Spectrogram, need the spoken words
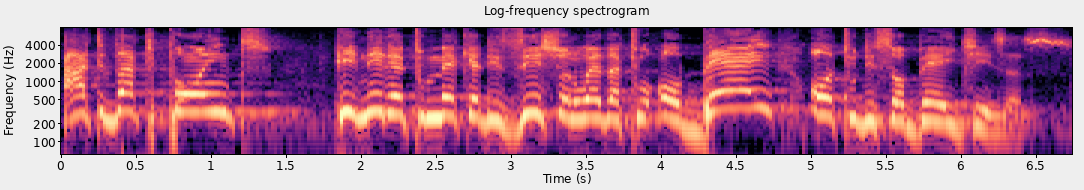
At that point, he needed to make a decision whether to obey or to disobey Jesus.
